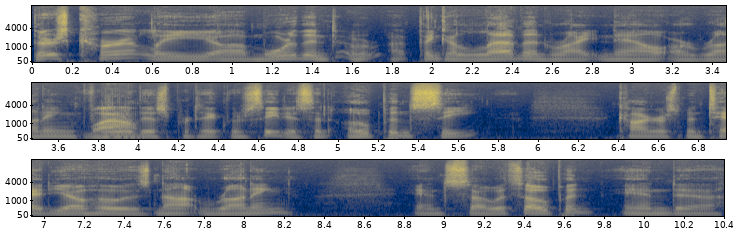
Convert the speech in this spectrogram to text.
There's currently uh, more than I think 11 right now are running for wow. this particular seat. It's an open seat. Congressman Ted Yoho is not running, and so it's open. And uh,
